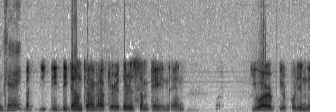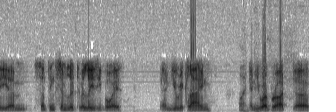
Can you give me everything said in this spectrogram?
Okay. but the, the the downtime after there is some pain, and you are you're put in the um, something similar to a La-Z-Boy, and you recline. What? and you are brought. Uh,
